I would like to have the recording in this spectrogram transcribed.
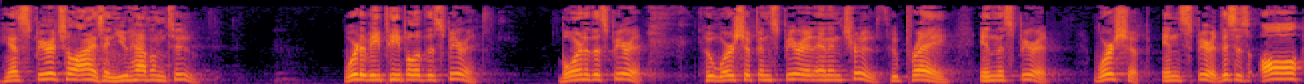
He has spiritual eyes, and you have them too. We're to be people of the Spirit, born of the Spirit, who worship in spirit and in truth, who pray in the Spirit, worship in spirit. This is all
